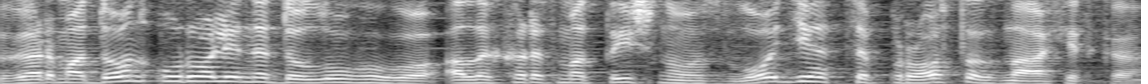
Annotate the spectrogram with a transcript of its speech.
Гармадон у ролі недолугого, але харизматичного злодія це просто знахідка.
